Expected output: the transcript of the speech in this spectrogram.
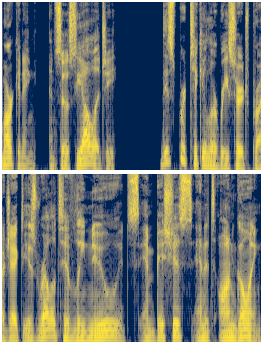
marketing, and sociology. This particular research project is relatively new, it's ambitious, and it's ongoing.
